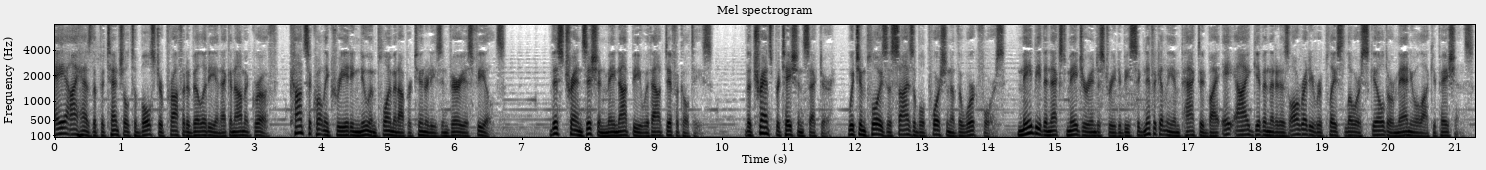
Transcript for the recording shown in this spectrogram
AI has the potential to bolster profitability and economic growth, consequently creating new employment opportunities in various fields. This transition may not be without difficulties. The transportation sector, which employs a sizable portion of the workforce, may be the next major industry to be significantly impacted by AI given that it has already replaced lower skilled or manual occupations.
